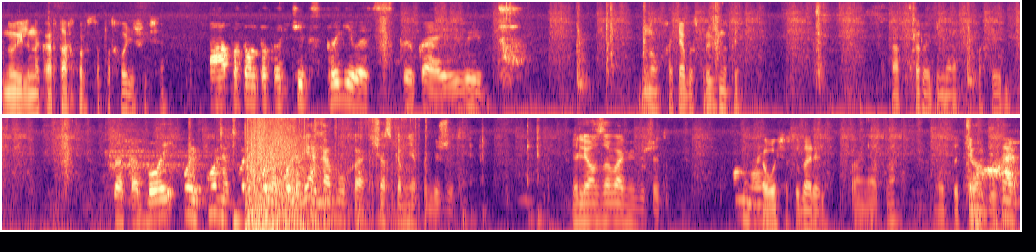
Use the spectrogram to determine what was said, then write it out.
Ну или на картах просто подходишь и все. А потом только чип спрыгивает с крюка и вы... Ну, хотя бы спрыгнутый. Так, второй генерал, последний. За тобой. Ой, Коля, Коля, Коля, Коля. Яха-муха, сейчас ко мне побежит. Или он за вами бежит. Он. Кого сейчас ударили? Понятно. Вот затем убили.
